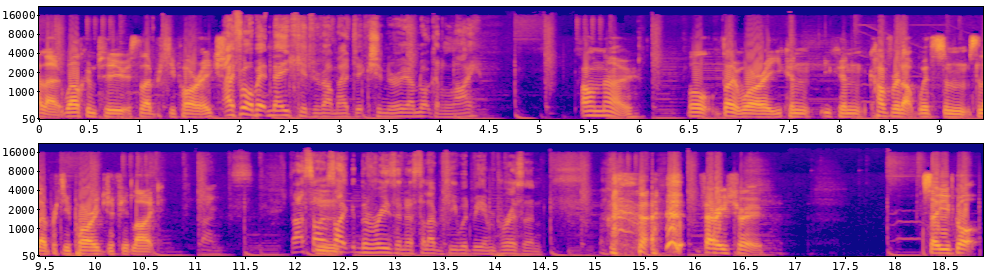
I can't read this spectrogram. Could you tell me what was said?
Hello. Welcome to Celebrity Porridge. I feel a bit naked without my dictionary. I'm not gonna lie. Oh no. Well, don't worry. You can you can cover it up with some celebrity porridge if you'd like. Thanks. That sounds Hmm. like the reason a celebrity would be in prison. Very true. So you've got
